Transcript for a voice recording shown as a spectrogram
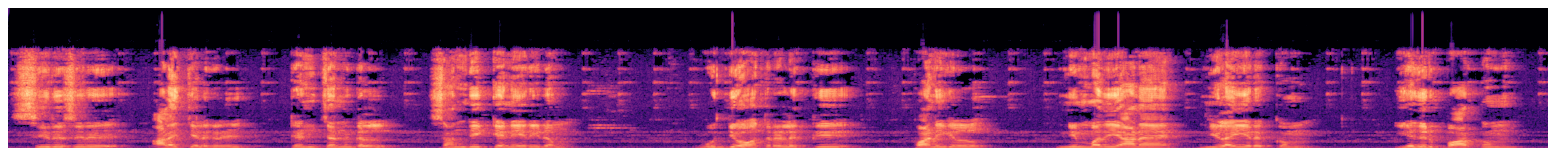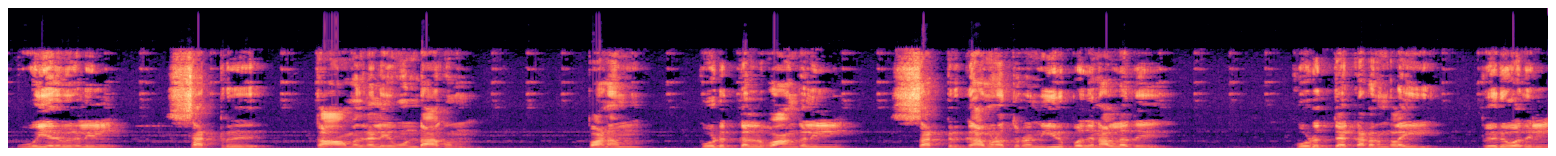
சிறு சிறு அலைச்சல்கள் டென்ஷன்கள் சந்திக்க நேரிடும். உத்தியோகத்தர்களுக்கு பணிகள் நிம்மதியான நிலை இருக்கும். எதிர்பார்க்கும் உயர்வுகளில் சற்று தாமதங்களை உண்டாகும். பணம் கொடுக்கல் வாங்கலில் சற்று கவனத்துடன் இருப்பது நல்லது. கொடுத்த கடன்களை பெறுவதில்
